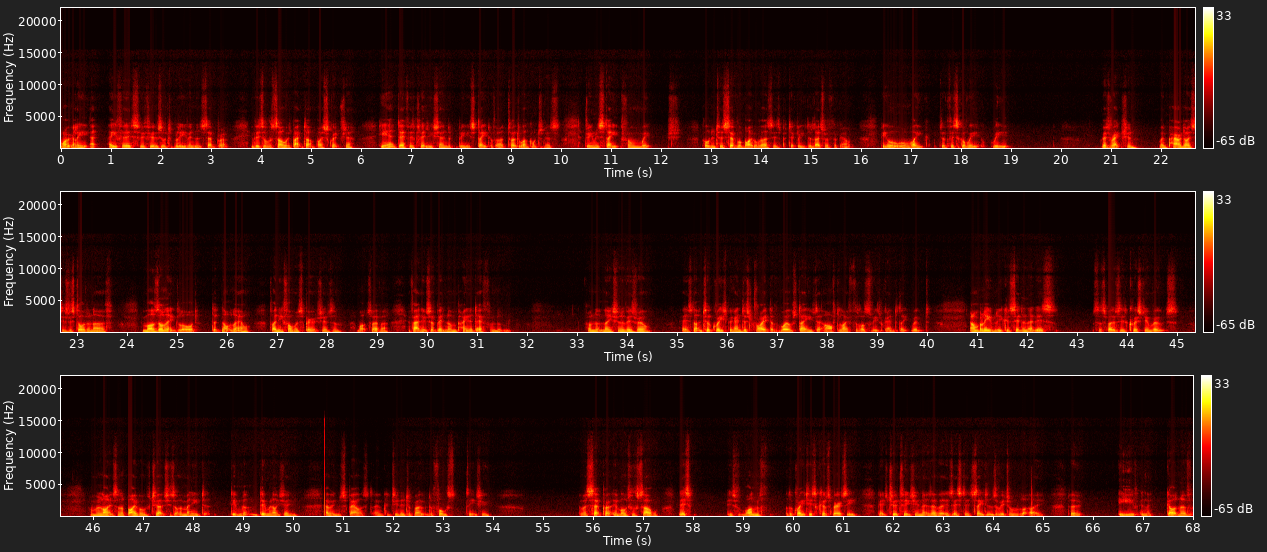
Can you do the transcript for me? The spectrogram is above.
Ironically, atheists' refusal to believe in a separate, invisible soul is backed up by scripture. Here, death is clearly shown to be a state of total unconsciousness, a dreamless state from which, according to several Bible verses, particularly the Lazarus account, people will wake to physical re- re- resurrection when paradise is restored on earth. The Mosaic Law did not allow for any form of spiritualism whatsoever. In fact, it was forbidden on pain of death from the, from the nation of Israel. It is not until Greece began to stride the world stage that afterlife philosophies began to take root. Unbelievably, considering that this supposes Christian roots from reliance on the Bible, churches of many denominations have espoused and continue to promote the false teaching of a separate immortal soul. This is one of the greatest conspiracy against true teaching that has ever existed. Satan's original lie to Eve in the Garden of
